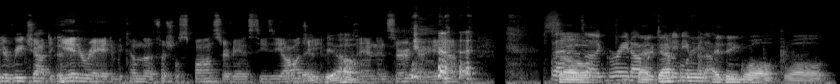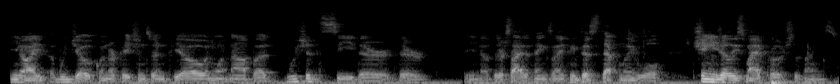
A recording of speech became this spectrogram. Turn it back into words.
need to reach out to Gatorade and become the official sponsor of anesthesiology NPO. and, and surgery. Yeah. That is a great that opportunity definitely, for them. I think we'll, we'll, you know, I, we joke when our patients are NPO and whatnot, but we should see their, their, you know, their side of things, and I think this definitely will change at least my approach to things.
